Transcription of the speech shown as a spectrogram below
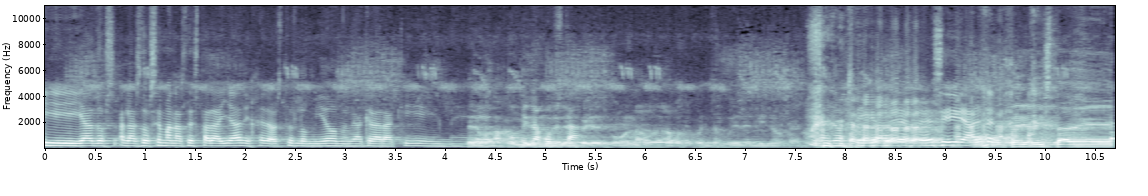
y ya dos, a las dos semanas de estar allá dije, "No, esto es lo mío, me voy a quedar aquí. Y me, Pero ha combinado muy bien gusta". el periodismo con la bodega porque cuentas muy bien el vino. Bueno, sí, a ver, sí, a ver. Como periodista de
